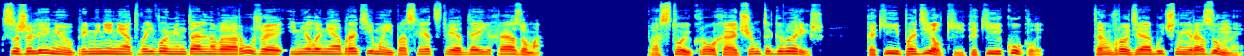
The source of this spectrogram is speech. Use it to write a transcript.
К сожалению, применение твоего ментального оружия имело необратимые последствия для их разума. Постой, Кроха, о чем ты говоришь? Какие поделки, какие куклы? Там вроде обычные разумные.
